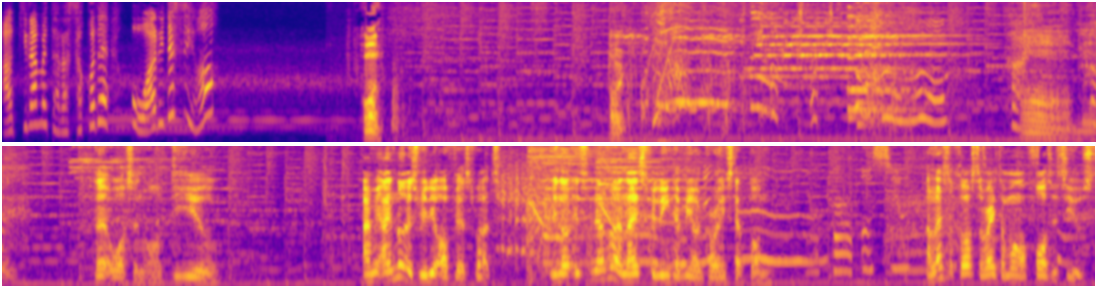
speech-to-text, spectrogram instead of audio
諦めたらそこで終わりですよ Come on. Alright. Oh man. That was an ordeal. I mean, I know it's really obvious, but you know, it's never a nice feeling having your groin stepped on. Unless, of course, the right amount of force is used,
